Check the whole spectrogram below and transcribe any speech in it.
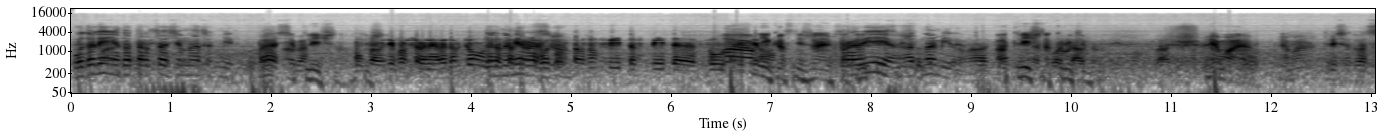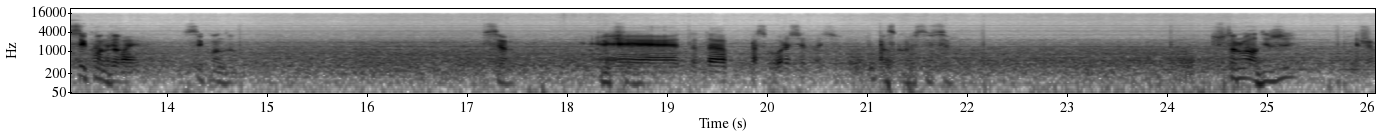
Удаление до торца 17 миль. Спасибо. Отлично. отлично. Дальномер работает. Плавненько снижаемся. Правее 1 миля. Отлично, крутим. Прямая. Прямая. 320. Секунду. Прямая. Секунду. Все. Э, Это по скорости давайте. По скорости все. Штурвал держи. Держим.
